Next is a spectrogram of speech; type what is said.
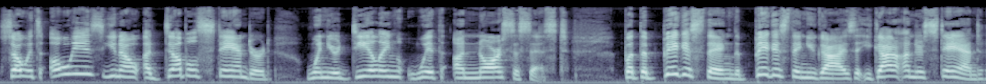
So it's always, you know, a double standard when you're dealing with a narcissist. But the biggest thing, the biggest thing, you guys, that you got to understand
